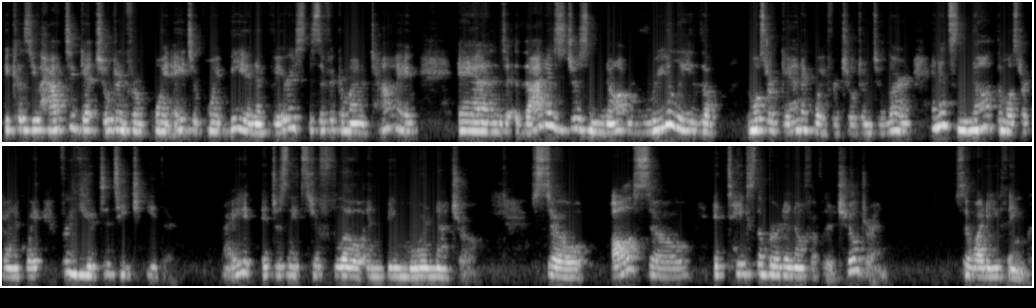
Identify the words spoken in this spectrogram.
because you had to get children from point A to point B in a very specific amount of time. And that is just not really the most organic way for children to learn. And it's not the most organic way for you to teach either, right? It just needs to flow and be more natural. So, also, it takes the burden off of the children. So, what do you think?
